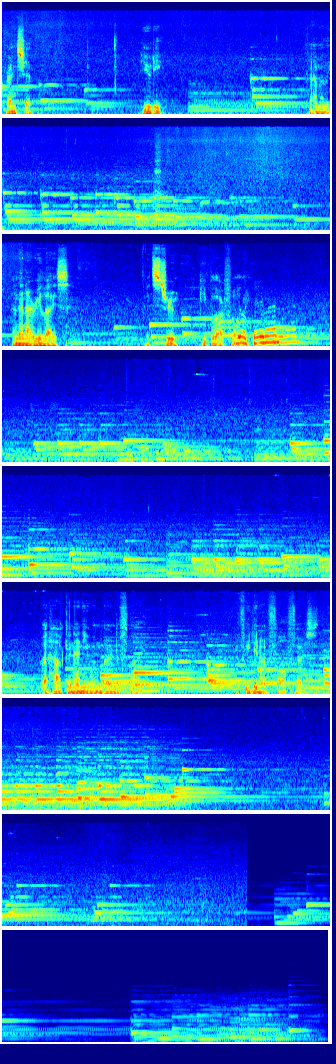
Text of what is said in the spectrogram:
friendship, beauty, family. And then I realize it's true, people are falling. okay, man? But how can anyone learn to fly if we do not fall first?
